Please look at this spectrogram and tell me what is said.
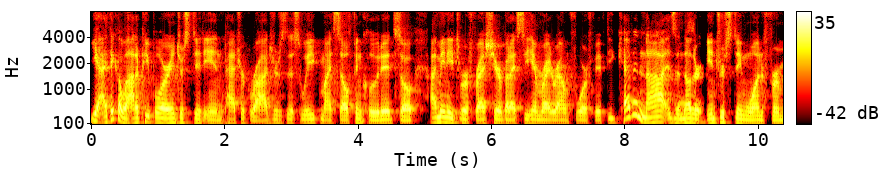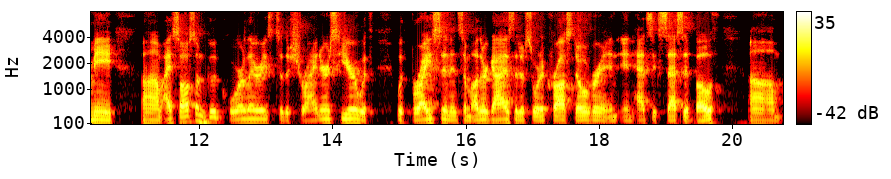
yeah, I think a lot of people are interested in Patrick Rodgers this week, myself included. So I may need to refresh here, but I see him right around 450. Kevin Na is another interesting one for me. Um, I saw some good corollaries to the Shriners here with with Bryson and some other guys that have sort of crossed over and, and had success at both. Um,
